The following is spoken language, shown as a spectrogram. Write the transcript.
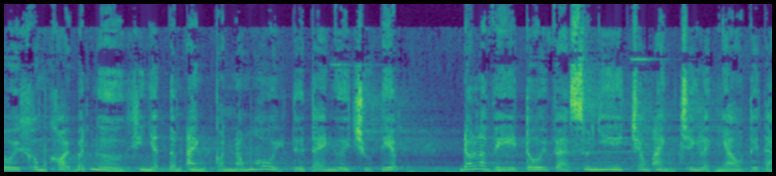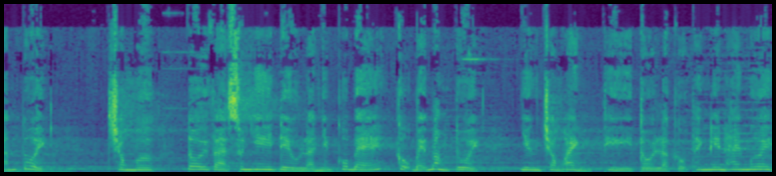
Tôi không khỏi bất ngờ khi nhận tấm ảnh còn nóng hổi từ tay người chủ tiệm. Đó là vì tôi và Xuân Nhi trong ảnh chênh lệch nhau tới 8 tuổi. Trong mơ, tôi và Xuân Nhi đều là những cô bé, cậu bé bằng tuổi, nhưng trong ảnh thì tôi là cậu thanh niên 20,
